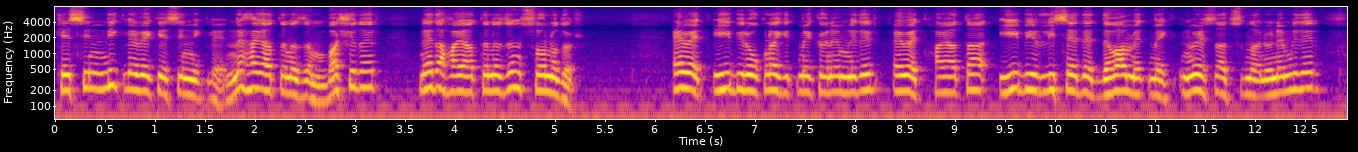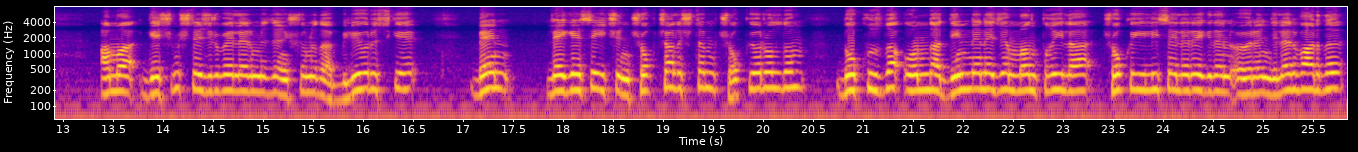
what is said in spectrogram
kesinlikle ve kesinlikle ne hayatınızın başıdır ne de hayatınızın sonudur. Evet iyi bir okula gitmek önemlidir. Evet hayata iyi bir lisede devam etmek üniversite açısından önemlidir. Ama geçmiş tecrübelerimizden şunu da biliyoruz ki ben LGS için çok çalıştım, çok yoruldum. 9'da 10'da dinleneceğim mantığıyla çok iyi liselere giden öğrenciler vardı.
